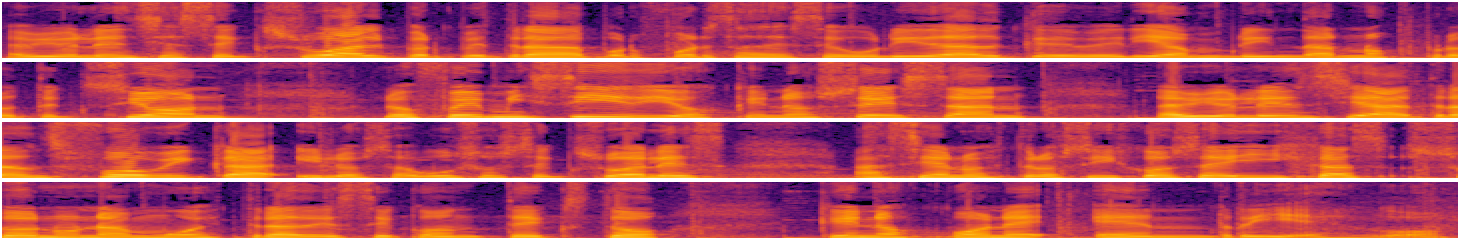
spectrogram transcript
la violencia sexual perpetrada por fuerzas de seguridad que deberían brindarnos protección, los femicidios que no cesan, la violencia transfóbica y los abusos sexuales hacia nuestros hijos e hijas son una muestra de ese contexto que nos pone en riesgo.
